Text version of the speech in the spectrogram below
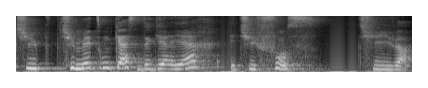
tu, mets ton casque de guerrière et tu fonces. Tu y vas.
